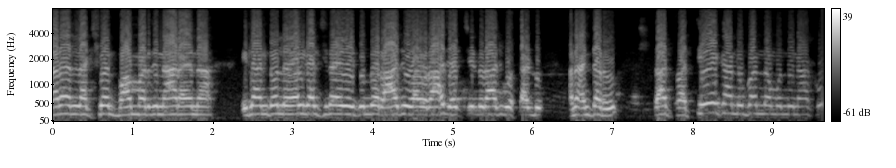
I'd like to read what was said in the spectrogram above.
నారాయణ లక్ష్మణ్ బామ్మర్ది నారాయణ ఇలాంటి వాళ్ళు ఎవరు కలిసినా ఏదైతుందో రాజు రాజు వచ్చిండు రాజు వస్తాడు అని అంటారు. ప్రత్యేక అనుబంధం ఉంది నాకు.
